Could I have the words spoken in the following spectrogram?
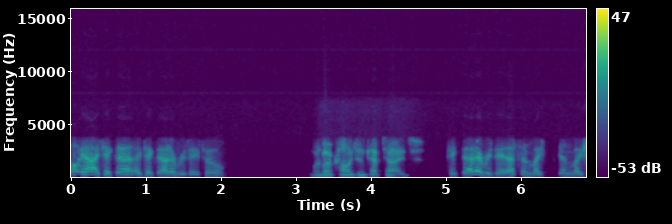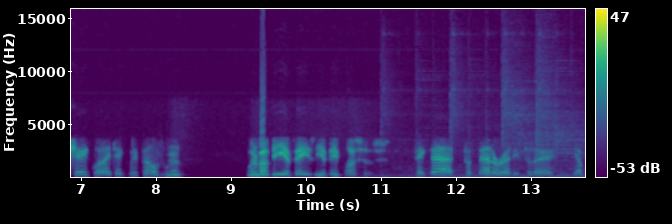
Oh yeah, I take that. I take that every day too. What about collagen peptides? Take that every day. That's in my in my shake. What I take my pills Mhm. with. What about the EFAs, and the EFA pluses? Take that. Took that already today. Yep.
